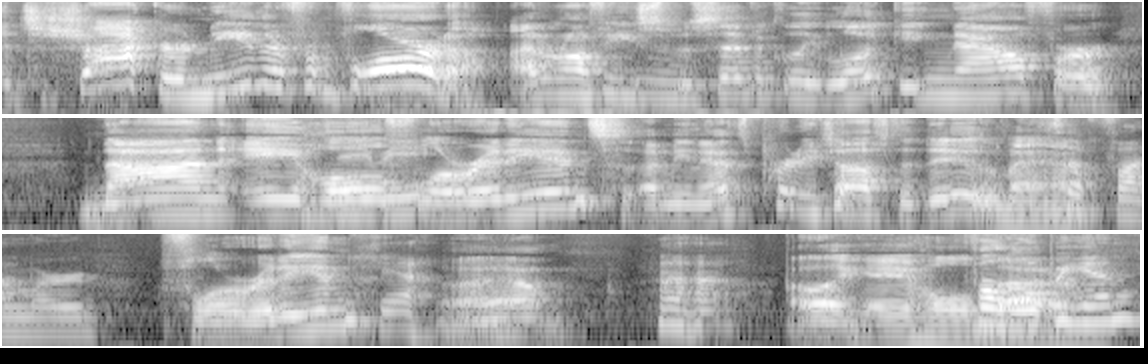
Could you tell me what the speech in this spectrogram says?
it's a shocker, neither from Florida. I don't know if he's specifically looking now for non a hole Maybe. Floridians. I mean, that's pretty tough to do, man. It's a fun word. Floridian? Yeah. Well, I like a hole. Fallopian.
